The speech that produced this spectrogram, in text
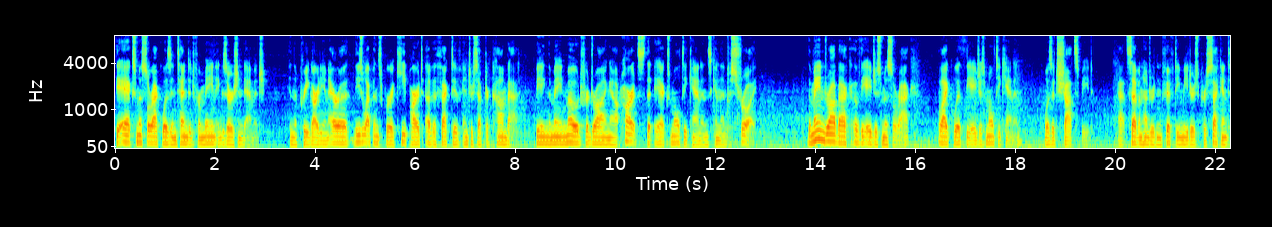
the AX missile rack was intended for main exertion damage. In the pre-Guardian era, these weapons were a key part of effective interceptor combat, being the main mode for drawing out hearts that AX multi-cannons can then destroy. The main drawback of the Aegis missile rack, like with the Aegis multi-cannon, was its shot speed. At 750 meters per second,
